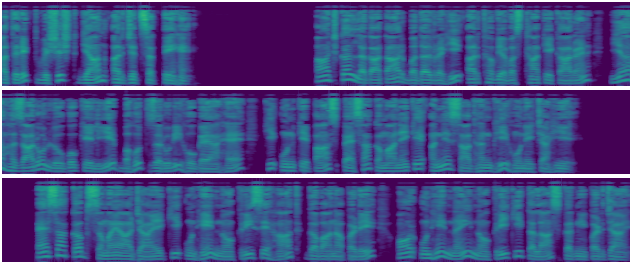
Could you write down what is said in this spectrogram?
अतिरिक्त विशिष्ट ज्ञान अर्जित सकते हैं। आजकल लगातार बदल रही अर्थव्यवस्था के कारण यह हज़ारों लोगों के लिए बहुत ज़रूरी हो गया है कि उनके पास पैसा कमाने के अन्य साधन भी होने चाहिए। ऐसा कब समय आ जाए कि उन्हें नौकरी से हाथ गंवाना पड़े और उन्हें नई नौकरी की तलाश करनी पड़ जाए?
